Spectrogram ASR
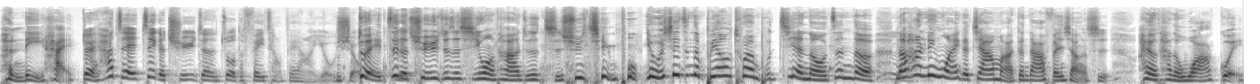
很厉害？对，他这这个区域真的做的非常非常优秀。对，这个区域就是希望他就是持续进步，有一些真的不要突然不见哦，真的。然后他另外一个加码跟大家分享的是，还有他的碗粿。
